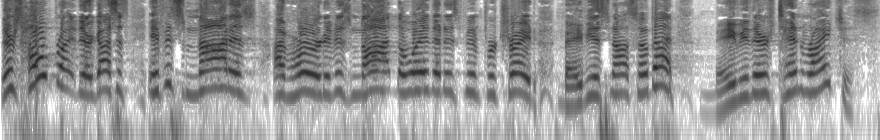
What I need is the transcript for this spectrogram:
There's hope right there. God says, if it's not as I've heard, if it's not the way that it's been portrayed, maybe it's not so bad. Maybe there's 10 righteous.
